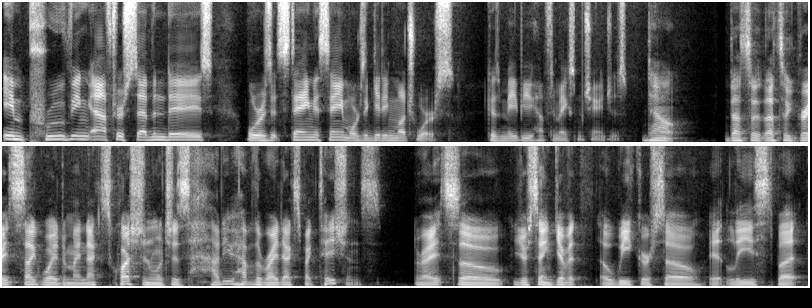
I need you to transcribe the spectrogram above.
improving after seven days or is it staying the same or is it getting much worse? Because maybe you have to make some changes. Now, that's a that's a great segue to my next question, which is how do you have the right expectations? Right. So you're saying give it a week or so at least, but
